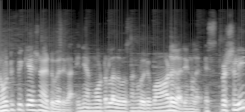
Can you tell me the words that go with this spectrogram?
നോട്ടിഫിക്കേഷനായിട്ട് വരിക. ഇനി അങ്ങോട്ടുള്ള ദിവസങ്ങൾ ഒരുപാട് കാര്യങ്ങൾ എസ്പെഷ്യലി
